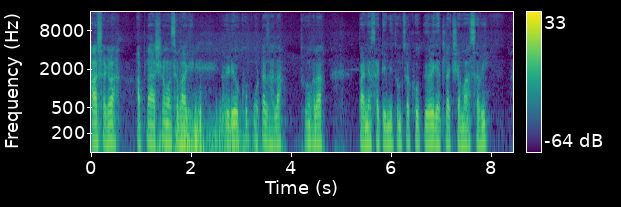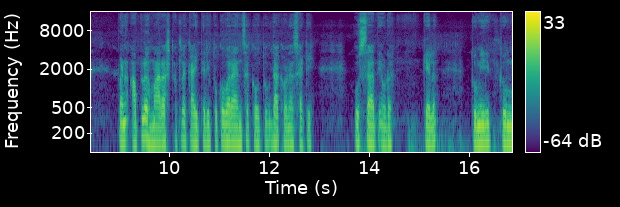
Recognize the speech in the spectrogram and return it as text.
हा सगळा आपला आश्रमाचा भाग आहे. व्हिडिओ खूप मोठा झाला. तुम्हाला पाहण्यासाठी मी तुमचा खूप वेळ घेतला. क्षमा असावी. पण आपलं महाराष्ट्रातलं काहीतरी तुकोबरायांचं कौतुक दाखवण्यासाठी उत्साहात एवढं केलं. तुम्ही तुम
